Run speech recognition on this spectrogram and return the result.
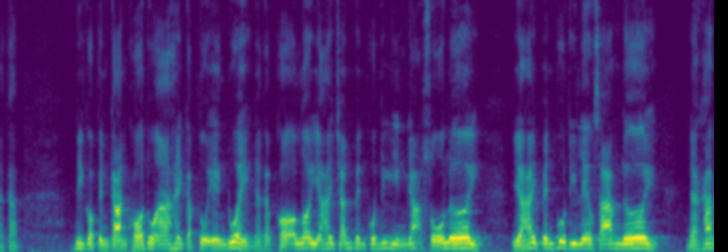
นะครับ นี่ก็เป็นการขอตัวอาให้กับตัวเองด้วยนะครับ ขออัลลอฮ์อย่าให้ฉันเป็นคนที่ยิงยะโสเลย อย่าให้เป็นผู้ที่เลวทรามเลยนะครับ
